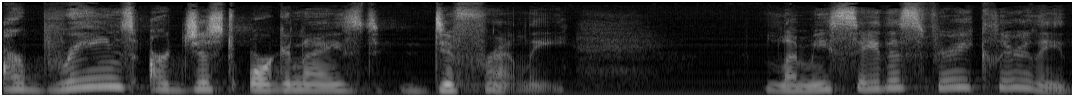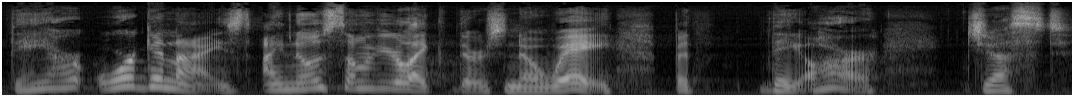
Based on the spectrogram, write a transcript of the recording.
our brains are just organized differently. Let me say this very clearly. They are organized. I know some of you are like, there's no way, but they are just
